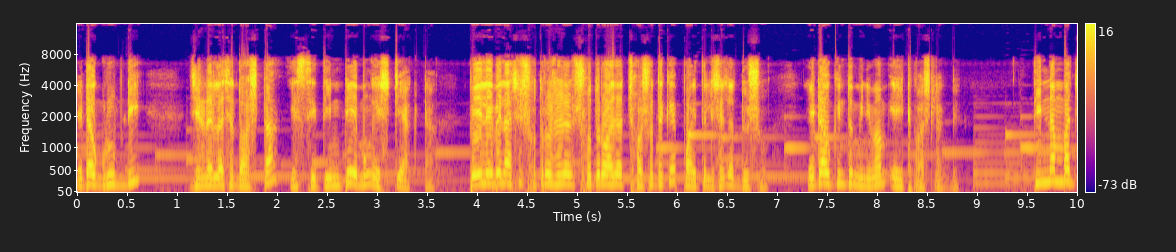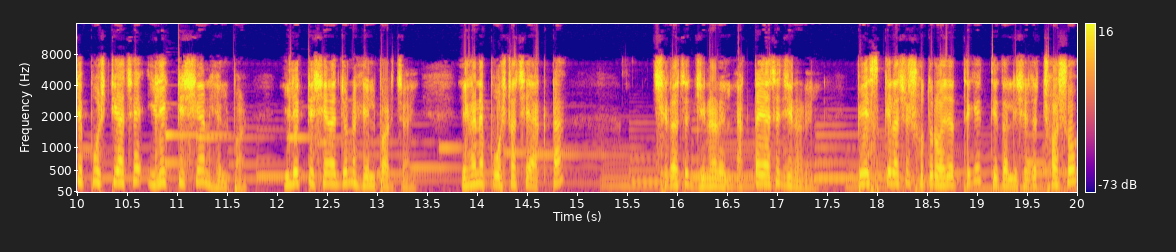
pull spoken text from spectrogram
এটাও গ্রুপ ডি জেনারেল আছে দশটা এসসি তিনটে এবং এসটি একটা। পে লেভেল আছে সতেরো হাজার সতেরো হাজার ছশো থেকে পঁয়তাল্লিশ হাজার দুশো। এটাও কিন্তু মিনিমাম এইট পাস লাগবে। তিন নাম্বার যে পোস্টটি আছে ইলেকট্রিশিয়ান হেল্পার ইলেকট্রিশিয়ানের জন্য হেল্পার চাই। এখানে পোস্ট আছে একটা, সেটা হচ্ছে জেনারেল, একটাই আছে জেনারেল। পে স্কেল আছে সতেরো হাজার থেকে তেতাল্লিশ হাজার ছশো।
